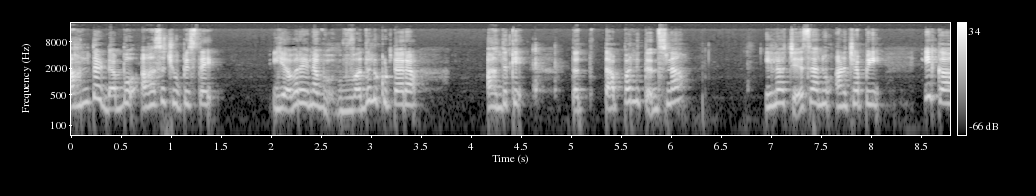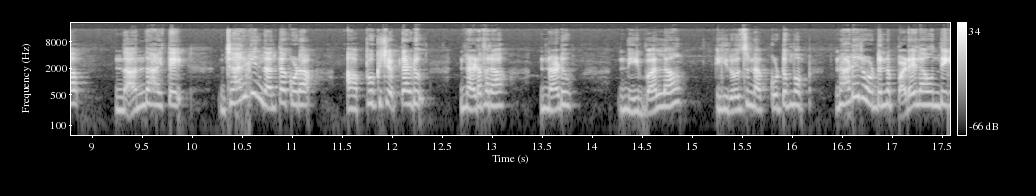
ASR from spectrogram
అంత డబ్బు ఆశ చూపిస్తే ఎవరైనా వదులుకుంటారా? అందుకే తప్పని తెలిసినా ఇలా చేశాను అని చెప్పి ఇక నంద అయితే జరిగిందంతా కూడా అప్పుకి చెప్తాడు. నడవరా నడు. నీ వల్ల ఈరోజు నా కుటుంబం నడి రోడ్డున పడేలా ఉంది.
